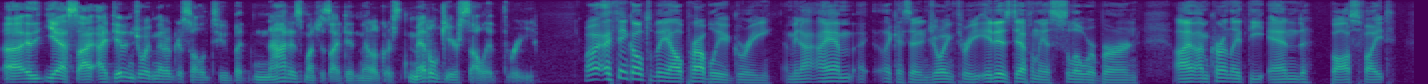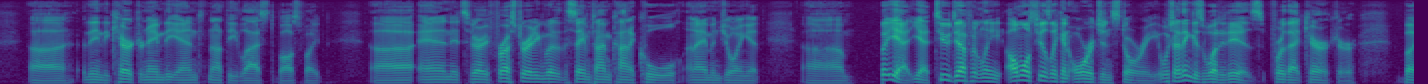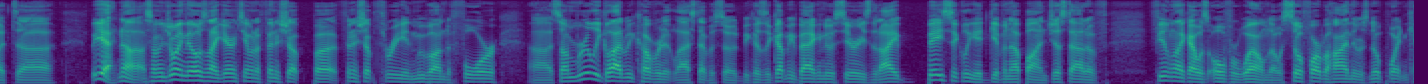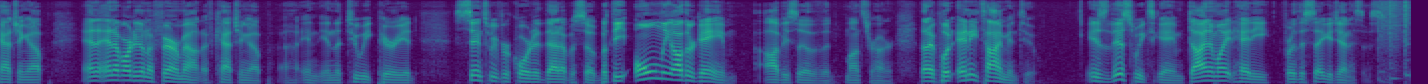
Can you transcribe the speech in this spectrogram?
uh, yes, I, I, did enjoy Metal Gear Solid 2, but not as much as I did Metal Gear, Metal Gear Solid 3. Well, I think ultimately I'll probably agree. I mean, I, I, am, like I said, enjoying three. It is definitely a slower burn. I'm, I'm currently at the end boss fight. Uh, I mean, the character name, the end, not the last boss fight. Uh, and it's very frustrating, but at the same time, kind of cool, and I am enjoying it. Um, but yeah, yeah, two definitely almost feels like an origin story, which I think is what it is for that character. But uh, but yeah, no. So I'm enjoying those, and I guarantee I'm going to finish up uh, finish up three and move on to four. Uh, so I'm really glad we covered it last episode because it got me back into a series that I basically had given up on just out of feeling like I was overwhelmed. I was so far behind, there was no point in catching up, and and I've already done a fair amount of catching up uh, in in the two week period since we've recorded that episode. But the only other game, obviously other than Monster Hunter, that I put any time into is this week's game, Dynamite Headdy for the Sega Genesis.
